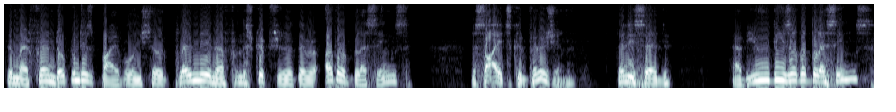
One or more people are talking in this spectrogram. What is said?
Then my friend opened his Bible and showed plainly enough from the Scripture that there were other blessings besides conversion. Then he said, Have you these other blessings?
